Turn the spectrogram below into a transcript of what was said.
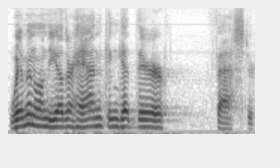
Women, on the other hand, can get there faster.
